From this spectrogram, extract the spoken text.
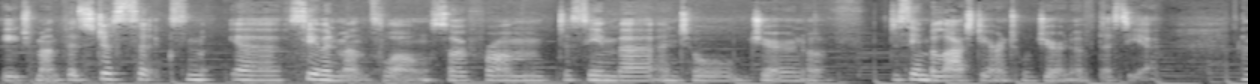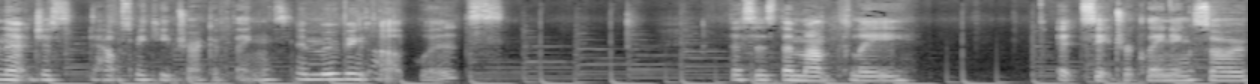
each month. It's just six, uh, seven months long. So from December until June of, December last year until June of this year. And that just helps me keep track of things. And moving upwards, this is the monthly etc. cleaning. So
